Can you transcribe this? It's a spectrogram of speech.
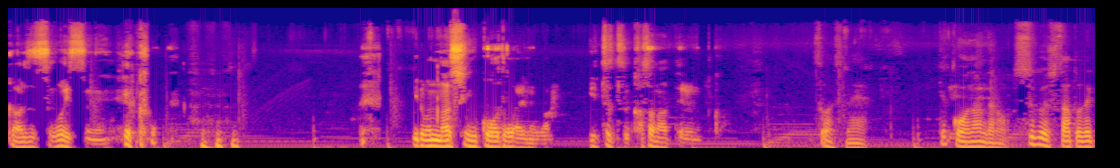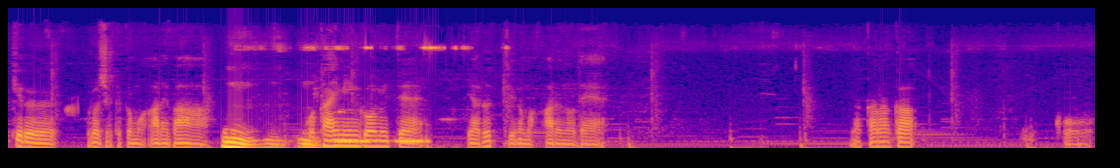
ガールズすごいっすね。結構いろんな進行度合いのが5つ重なってるんですか。そうですね。結構なんだろう、すぐスタートできるプロジェクトもあれば、うんうんこうタイミングを見てやるっていうのもあるので、なかなか、こ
